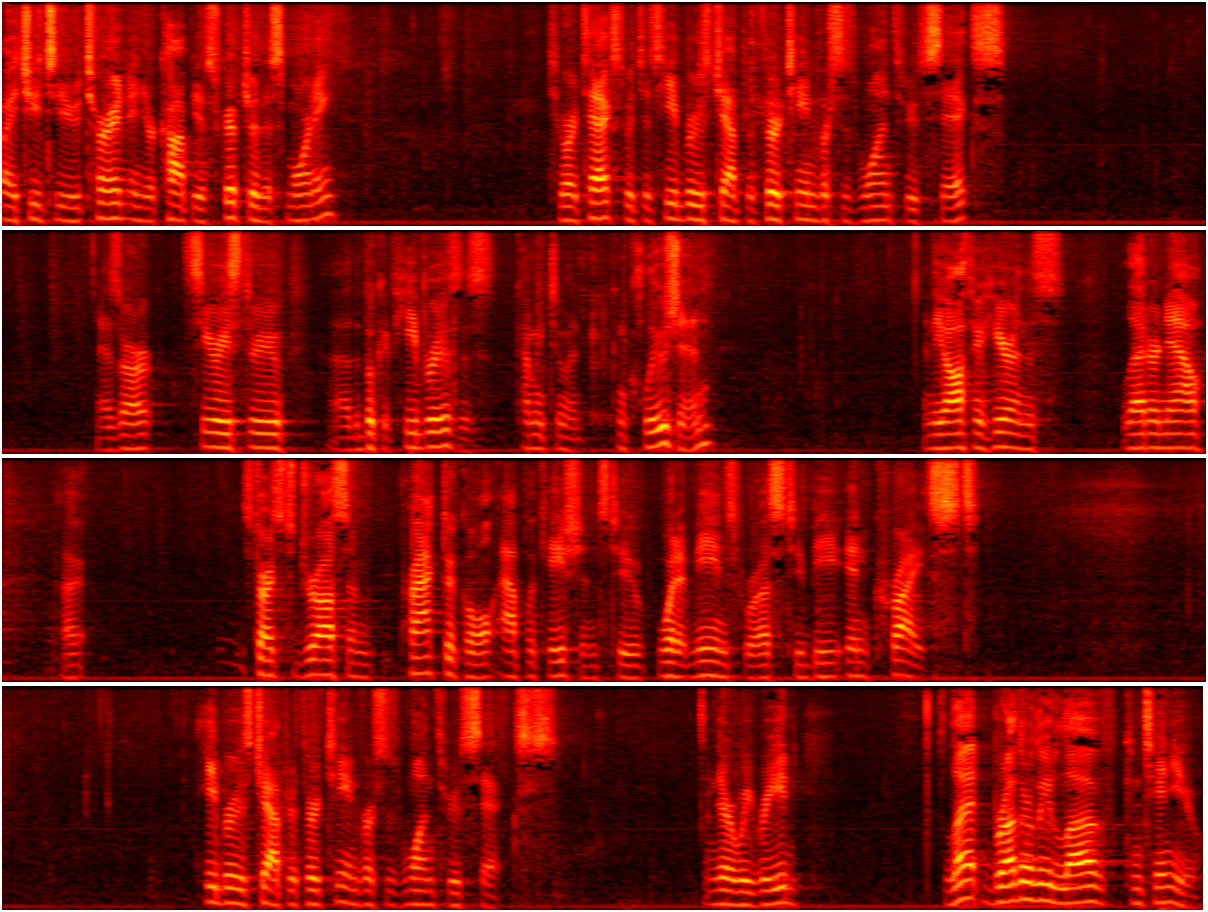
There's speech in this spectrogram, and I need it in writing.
invite you to turn in your copy of Scripture this morning to our text, which is Hebrews chapter 13, verses 1 through 6. As our series through uh, the book of Hebrews is coming to a conclusion, and the author here in this letter now uh, starts to draw some practical applications to what it means for us to be in Christ. Hebrews chapter 13, verses 1 through 6. And there we read Let brotherly love continue.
